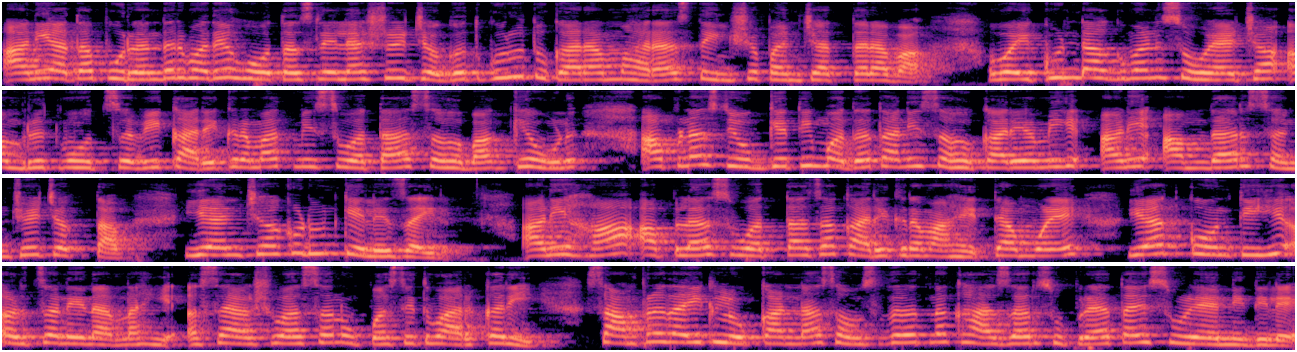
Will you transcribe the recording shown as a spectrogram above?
आणि आता पुरंदरमध्ये होत असलेल्या श्री जगद्गुरु तुकाराम महाराज तीनशे पंच्याहत्तरावा वैकुंठ आगमन सोहळ्याच्या अमृत महोत्सवी कार्यक्रमात मी स्वतः सहभाग घेऊन आपणास योग्य ती मदत आणि सहकार्य मी आणि आमदार संजय जगताप यांच्याकडून केले जाईल. आणि हा आपला स्वतःचा कार्यक्रम आहे. त्यामुळे यात कोणतीही अडचण येणार नाही असे आश्वासन उपस्थित वारकरी सांप्रदायिक लोकांना संसदरत्न खासदार सुप्रियाताई सुळे यांनी दिले.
